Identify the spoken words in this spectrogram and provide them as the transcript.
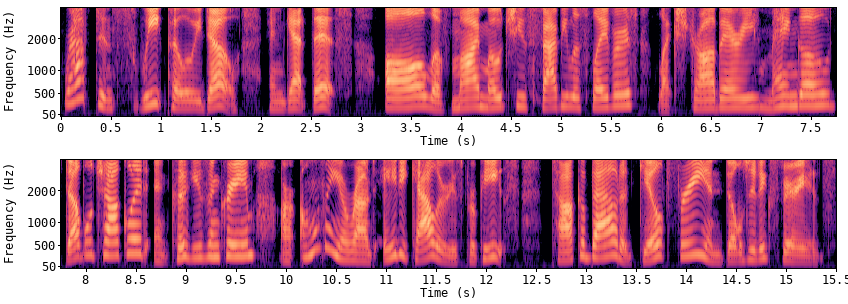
wrapped in sweet, pillowy dough. And get this all of My Mochi's fabulous flavors, like strawberry, mango, double chocolate, and cookies and cream, are only around 80 calories per piece. Talk about a guilt free, indulgent experience.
